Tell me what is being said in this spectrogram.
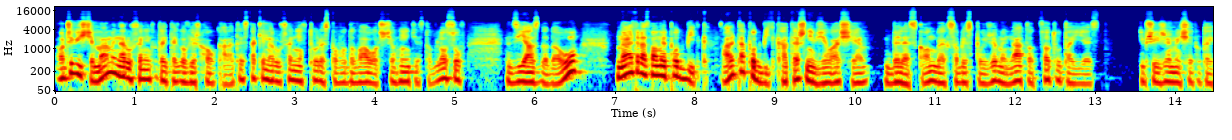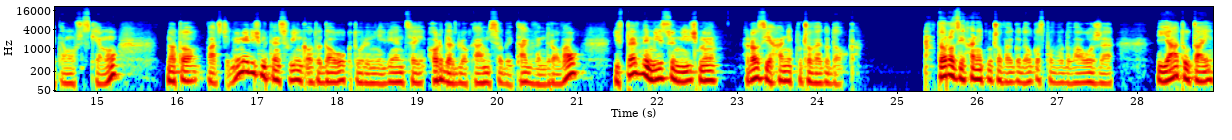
Oczywiście mamy naruszenie tutaj tego wierzchołka, ale to jest takie naruszenie, które spowodowało ściągnięcie stop lossów, zjazd do dołu. No ale teraz mamy podbitkę, ale ta podbitka też nie wzięła się byle skąd, bo jak sobie spojrzymy na to, co tutaj jest i przyjrzymy się tutaj temu wszystkiemu, no to patrzcie, my mieliśmy ten swing od dołu, który mniej więcej order blokami sobie tak wędrował i w pewnym miejscu mieliśmy rozjechanie kluczowego dołka. To rozjechanie kluczowego dołka spowodowało, że ja tutaj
